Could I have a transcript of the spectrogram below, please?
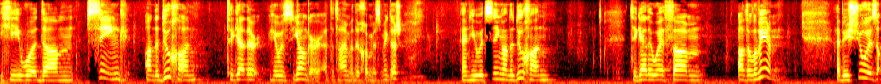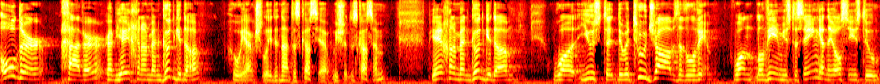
he would um, sing on the Duchan together. He was younger at the time of the Churban Mikdash. And he would sing on the Duchan together with um, other Leviim. Rabbi Yeshua's older Chaver, Rabbi Yochanan ben Gudgada, who we actually did not discuss yet. We should discuss him. Yechon ben Gudgada was used to. There were two jobs of the Leviim. One Leviim used to sing, and they also used to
